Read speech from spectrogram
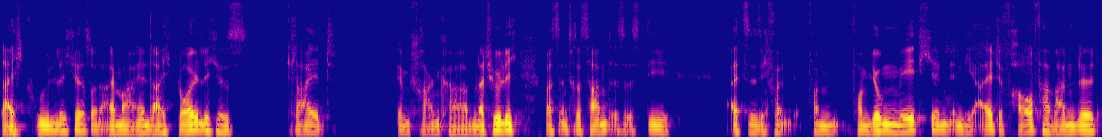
leicht grünliches und einmal ein leicht bläuliches Kleid im Schrank haben. Natürlich, was interessant ist, ist die als sie sich von, vom, vom jungen Mädchen in die alte Frau verwandelt,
